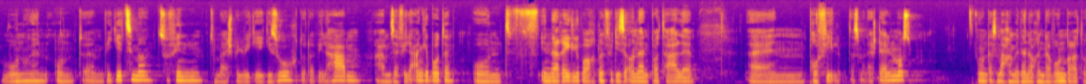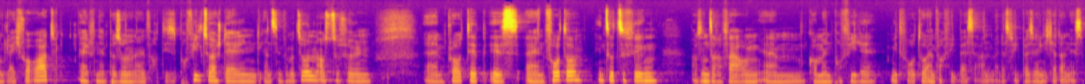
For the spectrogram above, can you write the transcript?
Wohnungen und ähm, WG-Zimmer zu finden. Zum Beispiel WG gesucht oder will haben, haben sehr viele Angebote. Und in der Regel braucht man für diese Online-Portale ein Profil, das man erstellen muss. Und das machen wir dann auch in der Wohnberatung gleich vor Ort, helfen den Personen einfach dieses Profil zu erstellen, die ganzen Informationen auszufüllen. Ähm, Pro-Tipp ist ein Foto hinzuzufügen. Aus unserer Erfahrung ähm, kommen Profile mit Foto einfach viel besser an, weil das viel persönlicher dann ist.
